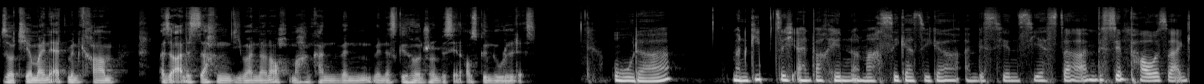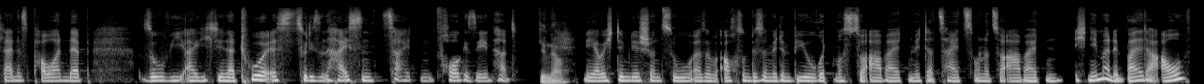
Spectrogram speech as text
sortiere meinen Admin-Kram. Also alles Sachen, die man dann auch machen kann, wenn, wenn das Gehirn schon ein bisschen ausgenudelt ist. Oder man gibt sich einfach hin und macht Sieger, Sieger, ein bisschen Siesta, ein bisschen Pause, ein kleines Powernap, so wie eigentlich die Natur es zu diesen heißen Zeiten vorgesehen hat. Genau. Nee, aber ich stimme dir schon zu. Also auch so ein bisschen mit dem Biorhythmus zu arbeiten, mit der Zeitzone zu arbeiten. Ich nehme mal den Ball da auf.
